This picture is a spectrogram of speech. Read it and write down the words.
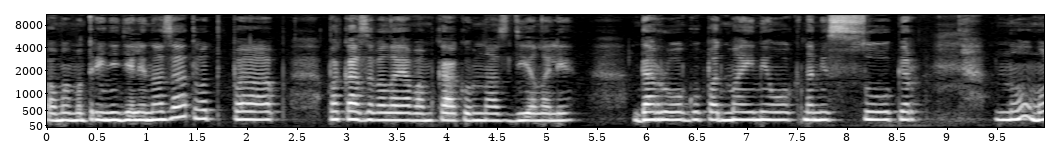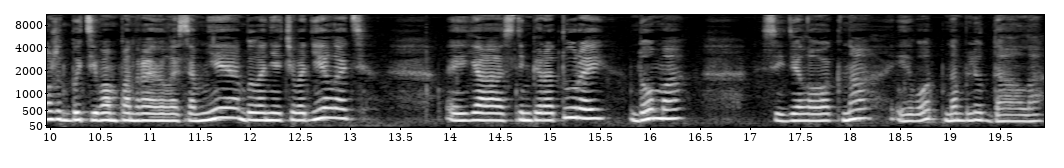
по-моему, три недели назад вот по показывала я вам, как у нас делали дорогу под моими окнами. Супер! Ну, может быть, и вам понравилось, а мне было нечего делать. Я с температурой дома сидела у окна и вот наблюдала.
